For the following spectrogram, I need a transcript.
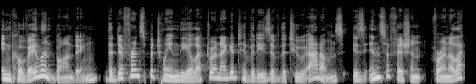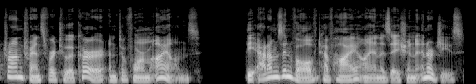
In covalent bonding, the difference between the electronegativities of the two atoms is insufficient for an electron transfer to occur and to form ions. The atoms involved have high ionization energies,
